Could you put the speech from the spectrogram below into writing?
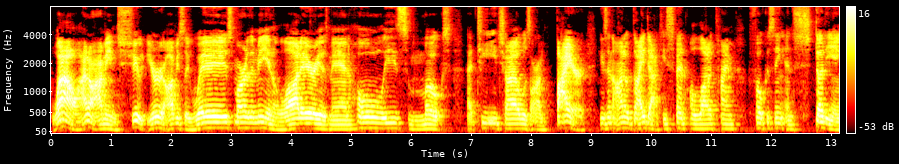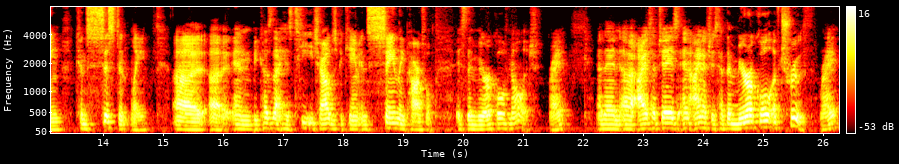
wow, I don't, I mean, shoot, you're obviously way smarter than me in a lot of areas, man. Holy smokes. That TE child was on fire. He's an autodidact. He spent a lot of time focusing and studying consistently. Uh, uh, and because of that, his TE child just became insanely powerful. It's the miracle of knowledge, right? And then uh, ISFJs and INFJs have the miracle of truth, right?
